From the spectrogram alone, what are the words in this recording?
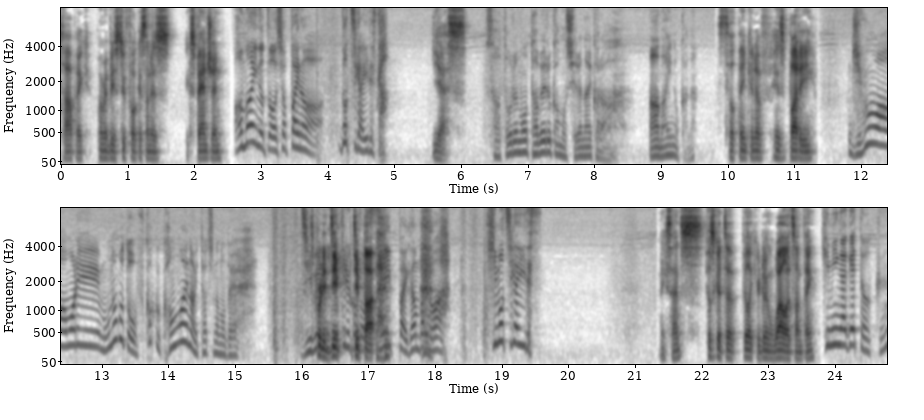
topic. Or maybe he's too focused on his expansion. 甘いのとしょっぱいのどっちがいいですか Yes. サトルも食べるかもしれないから甘いのかな Still thinking of his buddy. 自分はあまり物事を深く考えないたちなので自 pretty 分にで deep- きるこ deep とを thought. 精一杯頑張るのは気持ちがいいです Makes sense. Feels good to feel like you're doing well at something. 君がゲトウ君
